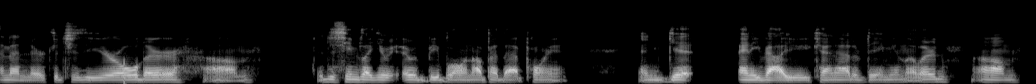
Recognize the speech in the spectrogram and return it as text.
and then Nurkic is a year older. Um, it just seems like it, it would be blown up at that point and get any value you can out of Damian Lillard. Um,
